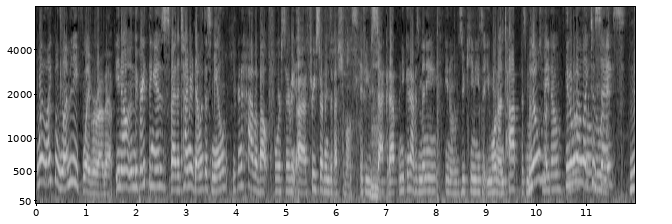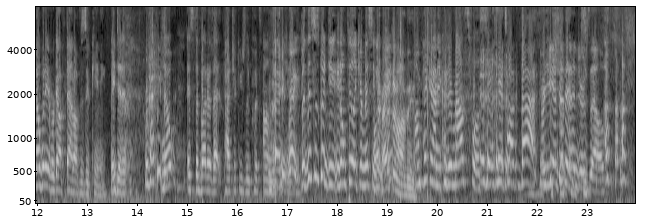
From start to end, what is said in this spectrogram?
Well, I like the lemony flavor of it. You know, and the great thing is, by the time you're done with this meal, you're going to have about four serving, uh, three servings of vegetables if you stack it up, and you can have as many, you know, zucchinis that you want on top, as much No, tomato. you know what I No- like to no say? limits. Nobody ever got fat off a zucchini. They didn't. Right? Nope. It's the butter that Patrick usually puts on the Right, zucchini. right. But this is good. You you don't feel like you're missing it, right? Picking on me. I'm picking on you because your mouth's full, so you can't talk back, or you, can't shouldn't. defend yourself.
